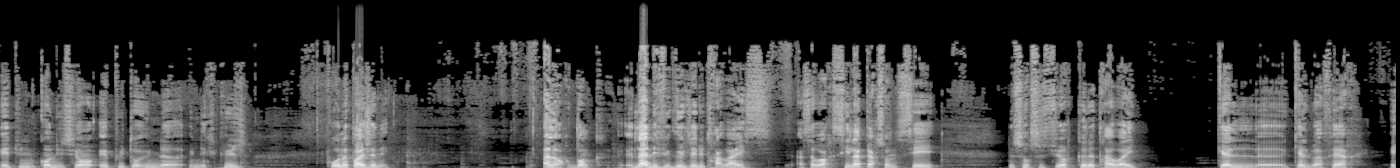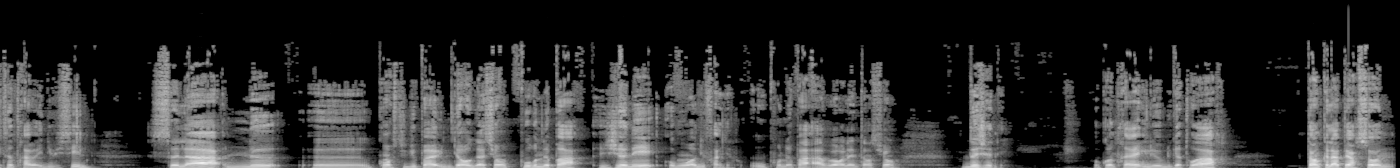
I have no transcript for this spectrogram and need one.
est une condition et plutôt une, une excuse pour ne pas jeûner? Alors, donc, la difficulté du travail, à savoir si la personne sait de source sûre que le travail qu'elle euh, qu'elle va faire est un travail difficile, cela ne euh, constitue pas une dérogation pour ne pas jeûner au moment du Fajr ou pour ne pas avoir l'intention de jeûner. Au contraire, il est obligatoire, tant que la personne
